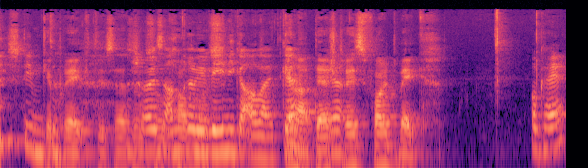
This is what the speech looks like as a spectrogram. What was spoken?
Stimmt. geprägt ist. Also so alles andere wie weniger Arbeit, gell? Genau, der Stress ja. fällt weg. Okay.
